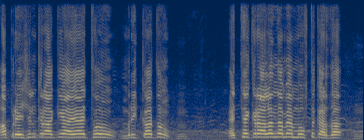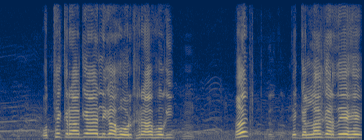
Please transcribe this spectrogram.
ਆਪਰੇਸ਼ਨ ਕਰਾ ਕੇ ਆਇਆ ਇੱਥੋਂ ਅਮਰੀਕਾ ਤੋਂ। ਇੱਥੇ ਕਰਾ ਲੈਂਦਾ ਮੈਂ ਮੁਫਤ ਕਰਦਾ। ਉੱਥੇ ਕਰਾ ਕੇ ਆਇਆ ਨਿਗਾਹ ਹੋਰ ਖਰਾਬ ਹੋ ਗਈ। ਹਾਂ। ਤੇ ਗੱਲਾਂ ਕਰਦੇ ਇਹ।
